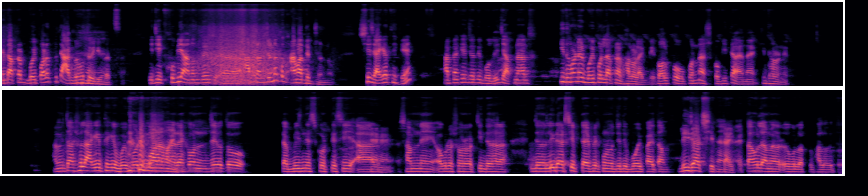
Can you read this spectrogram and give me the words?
কিন্তু আপনার বই পড়ার প্রতি আগ্রহ হ্যাঁ, তৈরি হ্যাঁ। হচ্ছে এটি খুবই আনন্দের আপনার জন্য এবং আমাদের জন্য। সে জায়গা থেকে আপনাকে যদি বলি যে আপনার কি ধরনের বই পড়লে আপনার ভালো লাগবে? গল্প উপন্যাস কবিতা না কি ধরনের? আমি তো আসলে আগে থেকে বই পড়া আমার এখন যেহেতু বিজনেস করতেছি আর হ্যাঁ, হ্যাঁ। সামনে অগ্রসর হওয়ার চিন্তাধারা যেন লিডারশিপ টাইপের কোনো যদি বই পাইতাম। লিডারশিপ টাইপ তাহলে আমার ওগুলো একটু ভালো হতো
